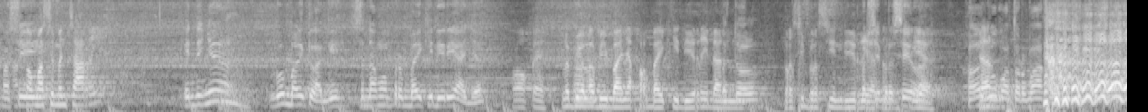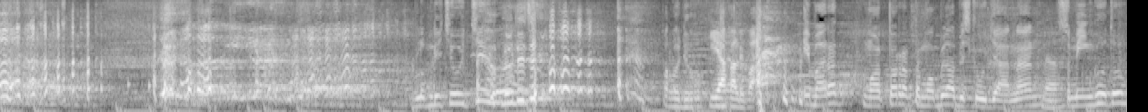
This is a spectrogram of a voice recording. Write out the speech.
masih, atau masih mencari? intinya gue balik lagi sedang memperbaiki diri aja Oke, lebih lebih banyak perbaiki diri dan Betul. bersih bersihin diri bersih bersih ya. lah Iya. kalau Dan gue kotor banget belum dicuci gua. Belum dicuci. Perlu dirukiah kali pak. ibarat motor atau mobil habis kehujanan Ya. seminggu tuh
